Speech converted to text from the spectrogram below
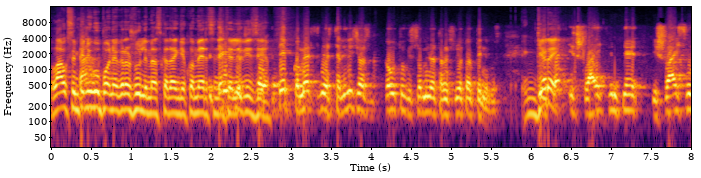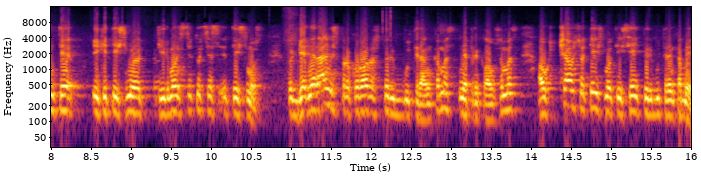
Lauksim pinigų, ponė Gražulį, mes kadangi komercinė Taip, televizija. Taip, komercinės televizijos gautų visuomenio transliuoto pinigus. Gerai. Išlaisvinti, išlaisvinti iki teisminio tyrimo institucijas ir teismus. Generalinis prokuroras turi būti renkamas, nepriklausomas, aukščiausio teismo teisėjai turi būti renkami.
